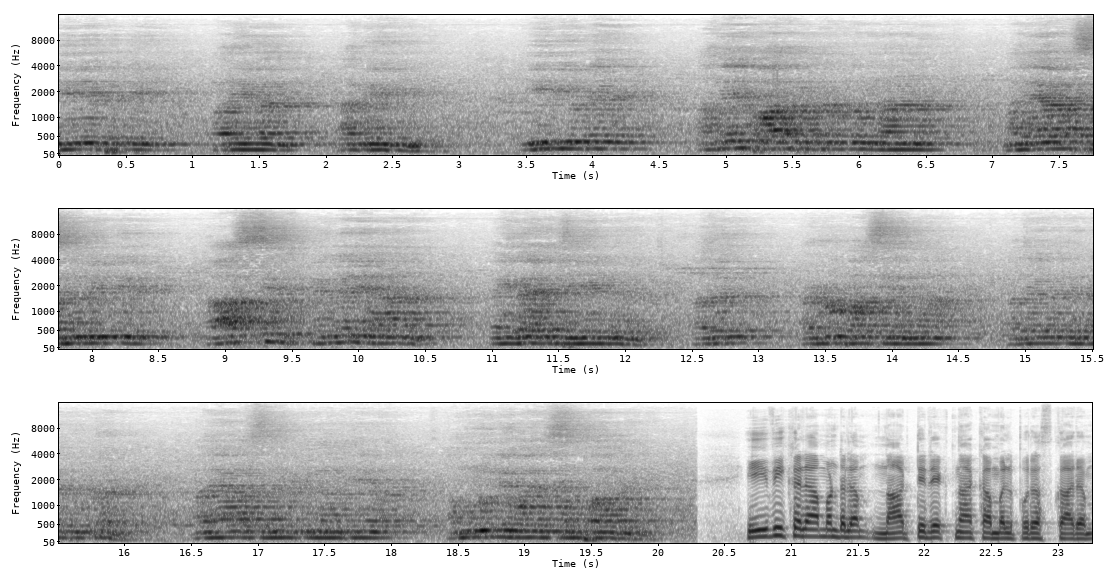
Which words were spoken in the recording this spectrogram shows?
ഈവിയെ പറ്റി പറയുവാൻ ആഗ്രഹിക്കുന്നു. ഈവിയുടെ അതേ പാത മലയാള സിനിമയ്ക്ക് ഹാസ്യം എങ്ങനെയാണ് കൈകാര്യം ചെയ്യേണ്ടത്? അത് അടൂർ ബാസി എന്ന അദ്ദേഹത്തിന്റെ പുത്രൻ. മലയാള സിനിമയ്ക്ക് നൽകിയ അമൂല്യമായ സംഭാവന ഇ വി കലാമണ്ഡലം നാട്യരത്ന കമൽ പുരസ്കാരം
